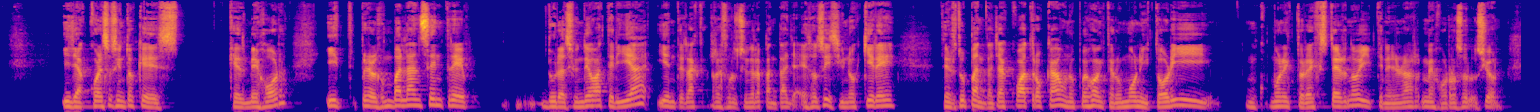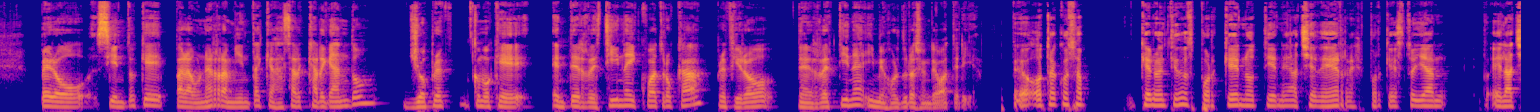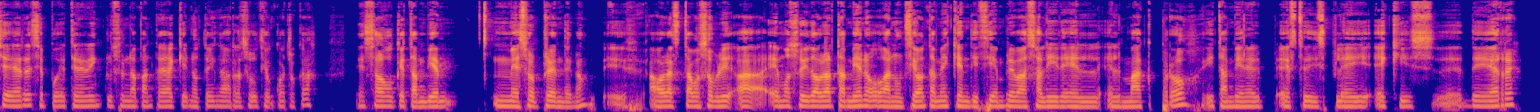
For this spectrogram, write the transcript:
y ya con eso siento que es, que es mejor, y, pero es un balance entre duración de batería y entre la resolución de la pantalla. Eso sí, si uno quiere tener tu pantalla 4K, uno puede conectar un monitor y un monitor externo y tener una mejor resolución. Pero siento que para una herramienta que vas a estar cargando, yo como que entre retina y 4K prefiero tener retina y mejor duración de batería. Pero otra cosa que no entiendo es por qué no tiene HDR, porque esto ya el HDR se puede tener incluso en una pantalla que no tenga resolución 4K. Es algo que también me sorprende, ¿no? ahora estamos ah, hemos oído hablar también o anunciado también que en diciembre va a salir el, Mac Pro y también el, este display XDR,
